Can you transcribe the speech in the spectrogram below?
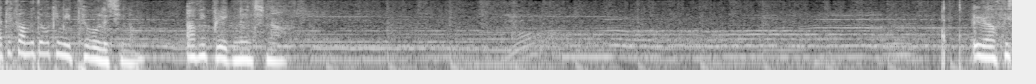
আতিফ আমি তোমাকে মিথ্যে বলেছিলাম। আমি প্রেগনেন্ট না। রাফিজ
